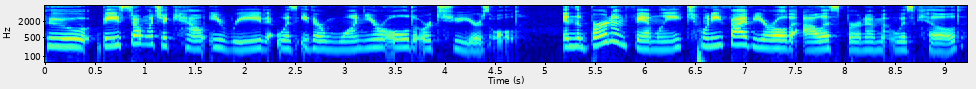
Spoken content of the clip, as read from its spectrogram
who, based on which account you read, was either one year old or two years old. In the Burnham family, 25 year old Alice Burnham was killed,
